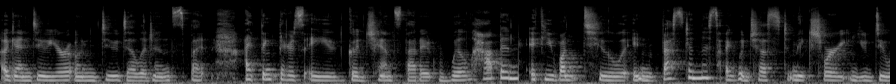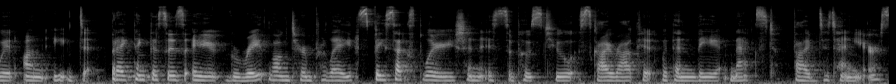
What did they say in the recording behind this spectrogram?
again, do your own due diligence. But I think there's a good chance that it will happen. If you want to invest in this, I would just make sure you do it on a dip. But I think this is a great long term play space exploration is supposed to skyrocket within the next five to 10 years.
